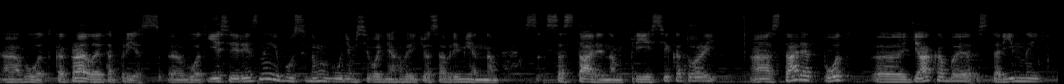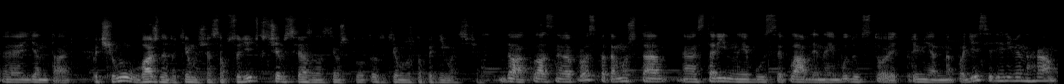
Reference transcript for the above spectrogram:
А, Вот, как правило, это пресс. Э, Вот, есть и резные бусы, но мы будем сегодня говорить о современном состаренном прессе, который старят под э, якобы старинный э, янтарь. Почему важно эту тему сейчас обсудить? С чем связано с тем, что вот эту тему нужно поднимать сейчас? Да, классный вопрос, потому что э, старинные бусы плавленые будут стоить примерно по 10 гривен грамм,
